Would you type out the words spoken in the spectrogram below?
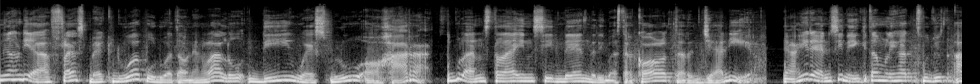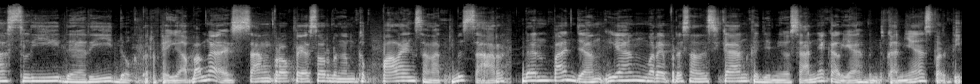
inilah dia flashback 22 tahun yang lalu di West Blue O'Hara, sebulan setelah insiden dari Buster Call terjadi. Yang akhirnya di sini kita melihat wujud asli dari Dr. Vega guys, sang profesor dengan kepala yang sangat besar dan panjang yang merepresentasikan kejeniusannya kali ya, bentukannya seperti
